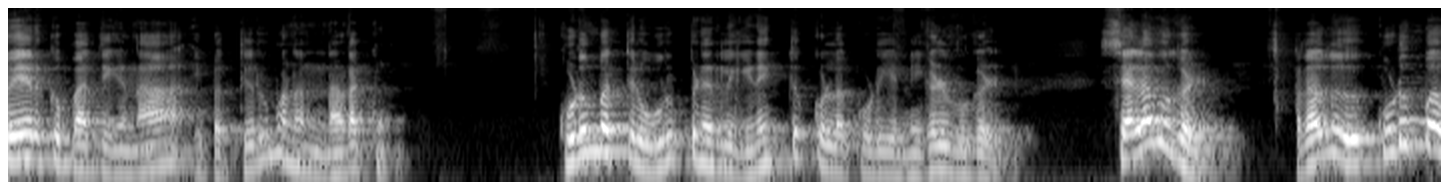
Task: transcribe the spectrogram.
பேருக்கு பார்த்திங்கன்னா இப்போ திருமணம் நடக்கும். குடும்பத்தில் உறுப்பினர்களை இணைத்து கொள்ளக்கூடிய நிகழ்வுகள் செலவுகள் அதாவது குடும்ப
